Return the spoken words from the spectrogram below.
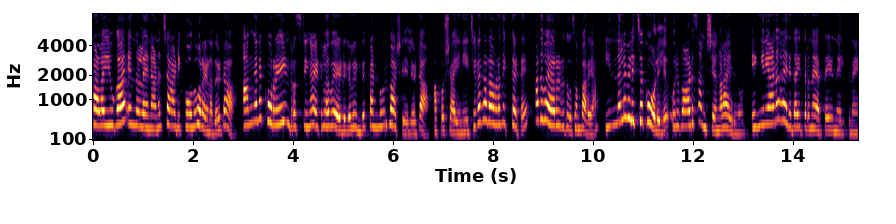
കളയുക എന്നുള്ളതിനാണ് ചാടിക്കോ എന്ന് പറയണത് കേട്ടാ. അങ്ങനെ കുറെ ഇൻട്രസ്റ്റിംഗ് ആയിട്ടുള്ള വേർഡുകൾ ഉണ്ട് കണ്ണൂർ ഭാഷയിൽ കേട്ടാ. അപ്പൊ ഷൈനേച്ചിയുടെ കഥ അവിടെ നിൽക്കട്ടെ അത് വേറൊരു ദിവസം പറയാം. ഇന്നലെ വിളിച്ച കോളിൽ ഒരുപാട് സംശയങ്ങളായിരുന്നു. എങ്ങനെയാണ് ഹരിത ഇത്ര നേരത്തെ എഴുന്നേൽക്കണേ?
